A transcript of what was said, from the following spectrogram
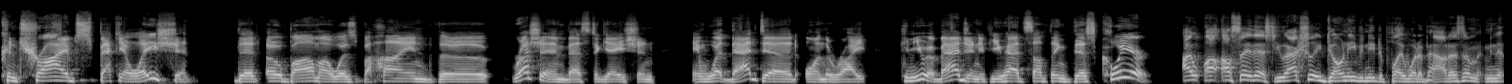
contrived speculation that Obama was behind the Russia investigation and what that did on the right. Can you imagine if you had something this clear? I, will say this: you actually don't even need to play whataboutism. I mean,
